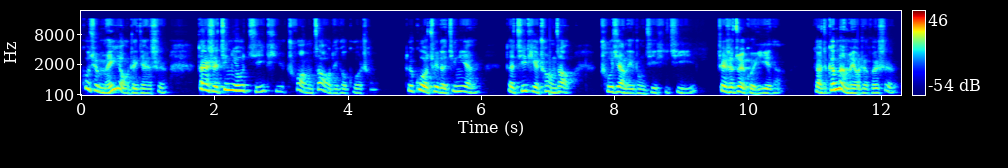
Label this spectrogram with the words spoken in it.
过去没有这件事，但是经由集体创造的一个过程，对过去的经验。的集体创造出现了一种集体记忆，这是最诡异的，那就根本没有这回事。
